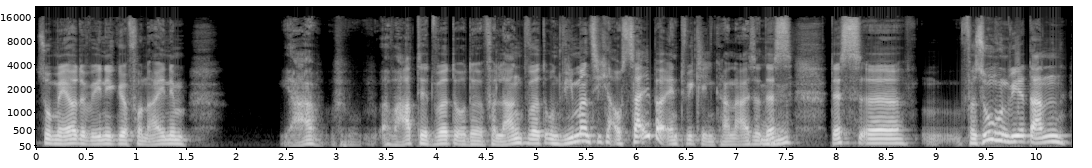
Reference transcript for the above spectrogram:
so mehr oder weniger von einem ja erwartet wird oder verlangt wird und wie man sich auch selber entwickeln kann. Also das, mhm. das äh, versuchen wir dann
